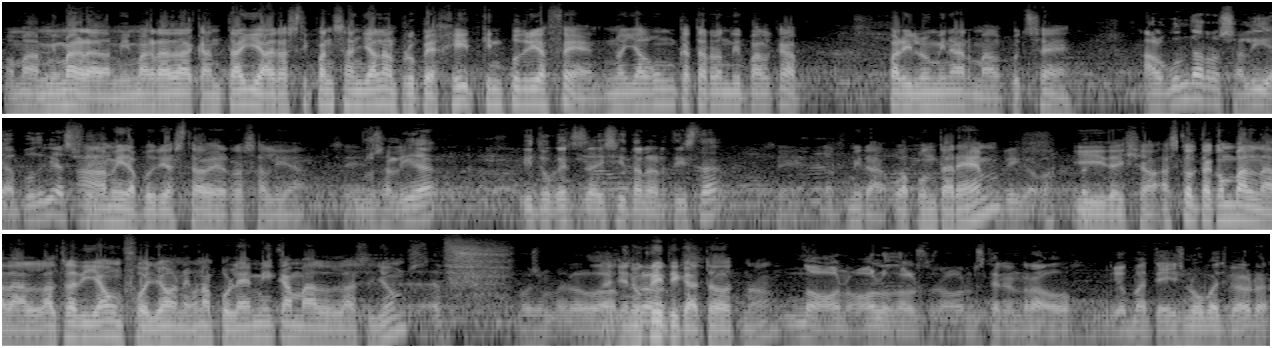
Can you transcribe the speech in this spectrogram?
Home, a mi m'agrada, a mi m'agrada cantar i ara estic pensant ja en el proper hit. Quin podria fer? No hi ha algun que t'arrondi pel cap? Per il·luminar-me'l, potser? Algun de Rosalia, podries fer? Ah, mira, podria estar bé, Rosalia. Sí, Rosalia, i tu que ets així tan artista? Doncs mira, ho apuntarem Vinga, va. i d'això. Escolta, com va el Nadal? L'altre dia un follon, eh? una polèmica amb les llums. Uf, doncs, lo La gent ho critica tot, no? No, no, lo dels drons, tenen raó. Jo mateix no ho vaig veure.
